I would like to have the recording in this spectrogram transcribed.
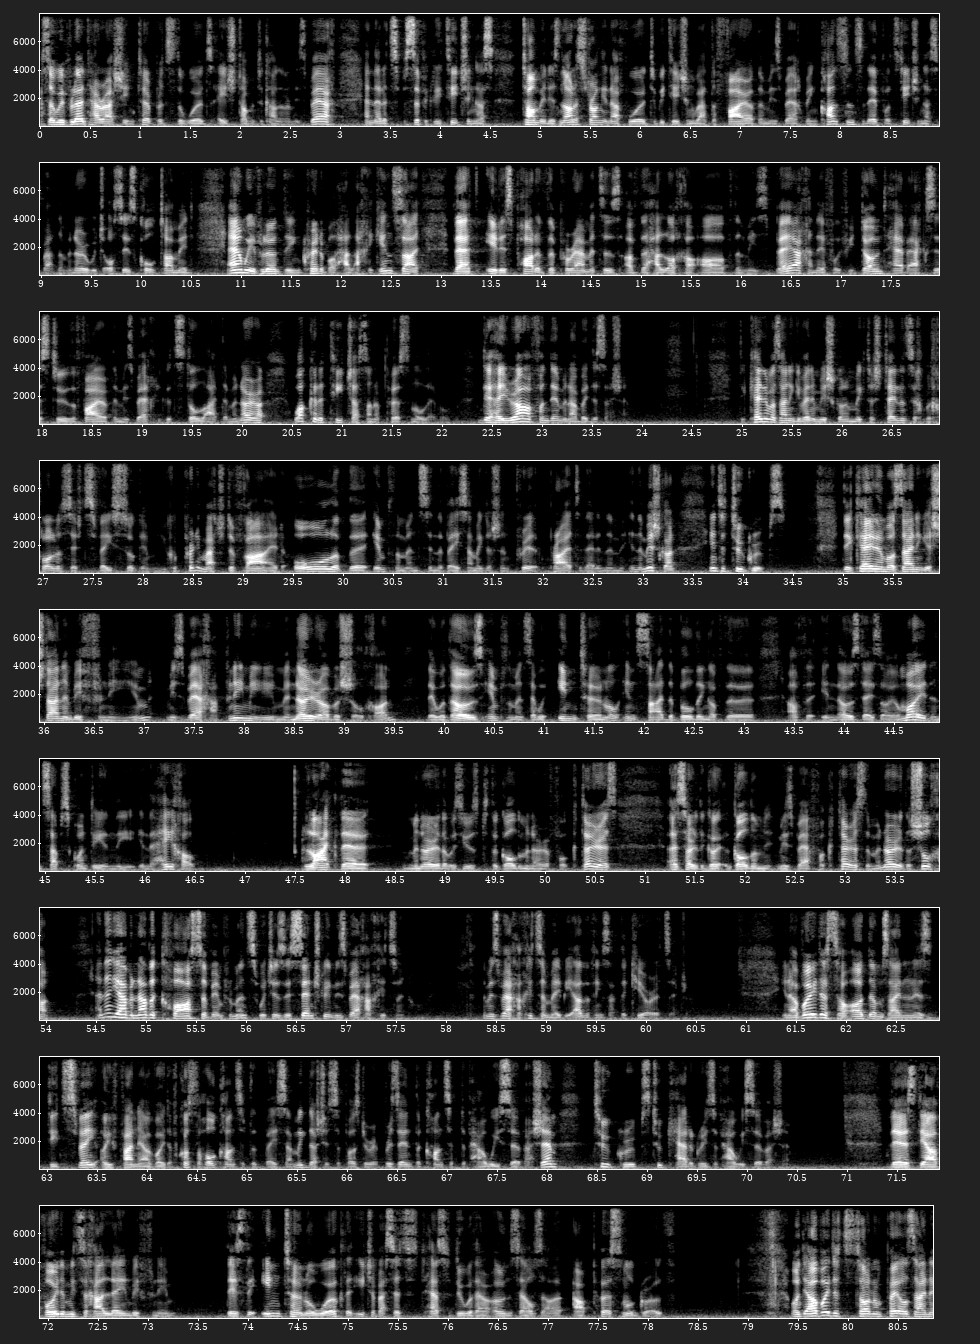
So we've learned how Rashi interprets the words H Tamid Mizbech, and that it's specifically teaching us Tamid is not a strong enough word to be teaching about the fire of the Mizbech being constant, so therefore it's teaching us about the menorah, which also is called Tamid. And we've learned the incredible halachic insight that it is part of the parameters of the halacha of the Mizbech, and therefore if you don't have access to the fire of the Mizbech, you could still light the menorah. What could it teach us on a personal level? von dem in Hashem. You could pretty much divide all of the implements in the Beis Hamikdash and prior to that in the in the Mishkan into two groups. There were those implements that were internal inside the building of the of the in those days the Oyomoid and subsequently in the in the Heichal, like the menorah that was used, the golden menorah for Keteris, uh, sorry, the golden mizbech for Keteris, the menorah, the Shulchan. And then you have another class of implements, which is essentially Mizbech HaChitzon. The Mizbech HaChitzon may be other things like the Kior, etc. In Avodah Ha'adam Zainen is Ditzvei Oifane Avodah. Of course, the whole concept of the Beis Hamikdash is supposed to represent the concept of how we serve Hashem. Two groups, two categories of how we serve Hashem. There's the Avodah Mitzvah Lein Bifnim. There's the internal work that each of us has, has to do with our own selves, our, our personal growth. Und die sein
